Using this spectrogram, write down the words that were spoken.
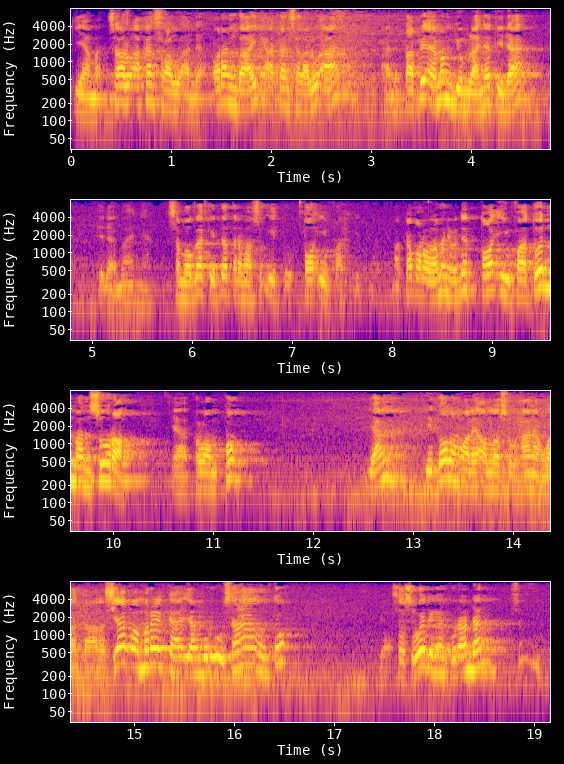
kiamat. Selalu akan selalu ada. Orang baik akan selalu ada. Tapi emang jumlahnya tidak tidak banyak. Semoga kita termasuk itu, to'ifah itu. Maka para ulama menyebutnya to'ifatun mansurah. Ya, kelompok yang ditolong oleh Allah Subhanahu wa taala. Siapa mereka yang berusaha untuk ya, sesuai dengan Quran dan Sunnah?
